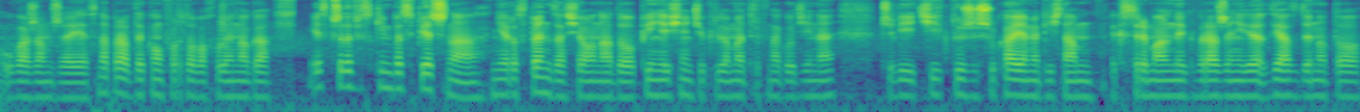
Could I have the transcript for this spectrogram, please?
uważam, że jest naprawdę komfortowa hulajnoga. Jest przede wszystkim bezpieczna, nie rozpędza się ona do 50 km na godzinę, czyli ci, którzy szukają jakichś tam ekstremalnych wrażeń z jazdy, no to,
